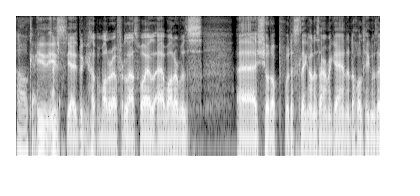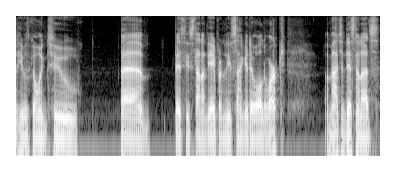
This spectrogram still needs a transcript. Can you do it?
Oh, okay. He, Gotcha. He's yeah, he's been helping Waller out for the last while. Uh, Waller was uh, shut up with a sling on his arm again, and the whole thing was that he was going to um, basically stand on the apron and leave Sanga do all the work. Imagine this now, lads.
